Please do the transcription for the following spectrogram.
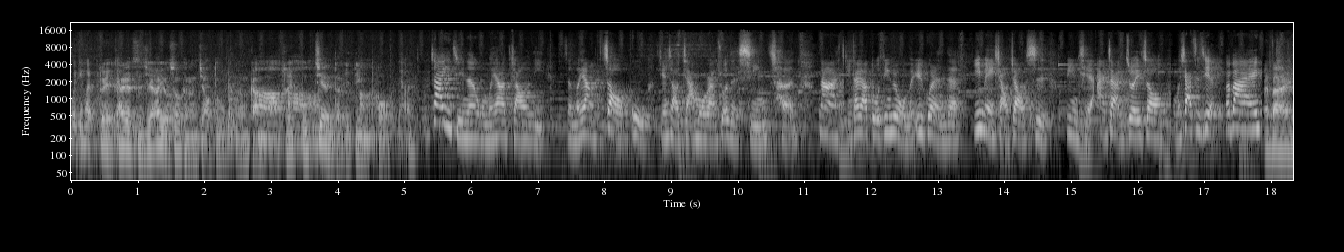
我一定会破。对，开的时间，它有时候可能角度可能刚好，哦所以不见得一定破。了解。下一集呢，我们要教你怎么样照顾减少夹膜软缩的形成。那请大家多订阅我们玉贵人的医美小教室，并且按赞追踪。我们下次见，拜拜。拜拜。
